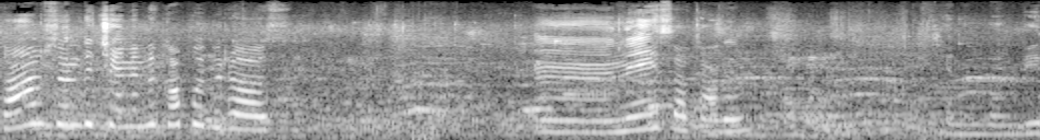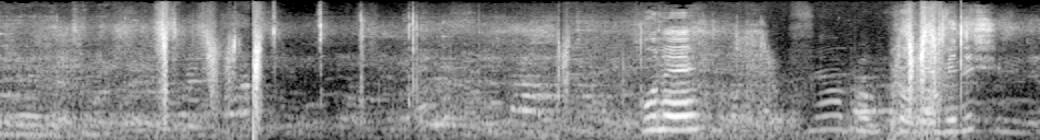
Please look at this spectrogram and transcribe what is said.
Tamam sen de çeneni kapa biraz. Ee, neyi satalım? Senin ben bir öğretim. Bu ne? Ne yapalım kalemini şimdi?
